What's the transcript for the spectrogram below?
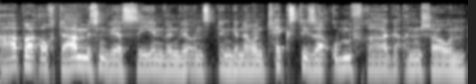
aber auch da müssen wir es sehen, wenn wir uns den genauen Text dieser Umfrage anschauen,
